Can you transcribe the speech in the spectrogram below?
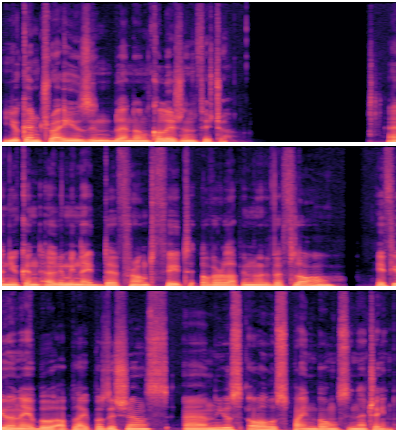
you can try using Blend on Collision feature and you can eliminate the front feet overlapping with the floor if you enable apply positions and use all spine bones in a chain.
